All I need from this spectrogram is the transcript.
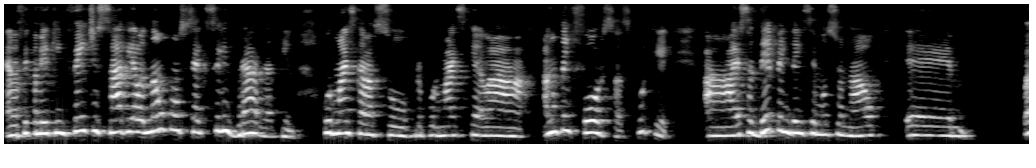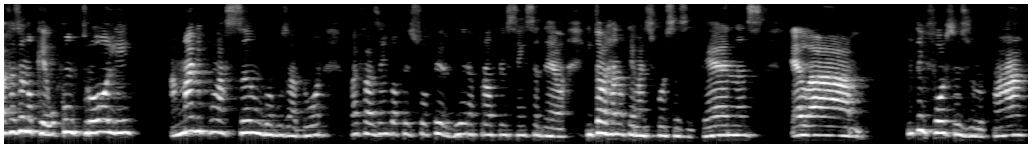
Ela fica meio que enfeitiçada e ela não consegue se livrar daquilo. Por mais que ela sofra, por mais que ela, ela não tem forças. Por quê? Ah, essa dependência emocional é, vai fazendo o quê? O controle a manipulação do abusador vai fazendo a pessoa perder a própria essência dela. Então, ela já não tem mais forças internas, ela não tem forças de lutar,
